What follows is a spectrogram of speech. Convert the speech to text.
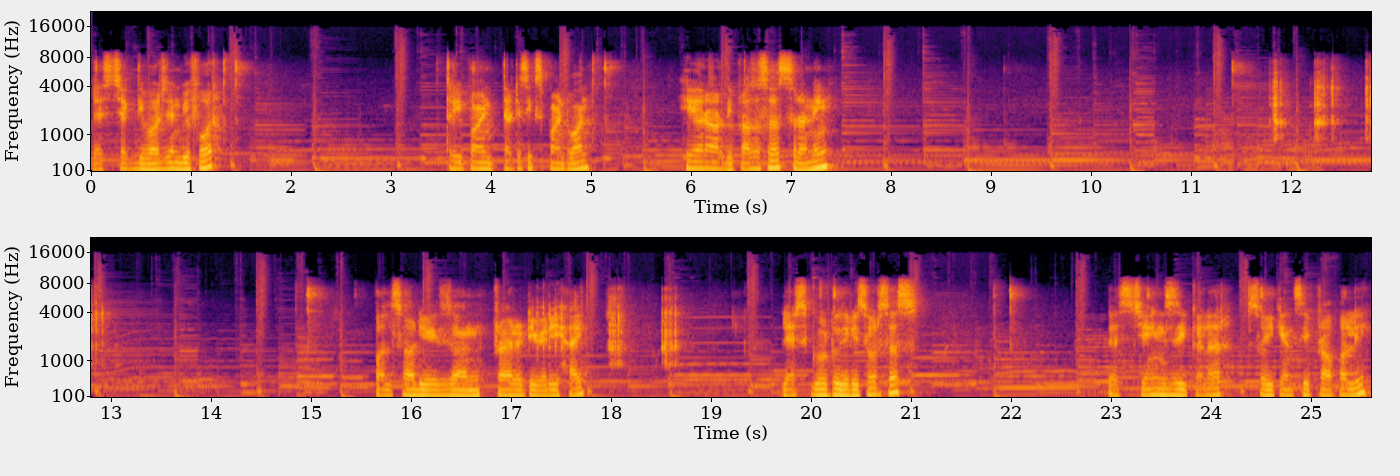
Let's check the version before. 3.36.1 here are the processes running. Pulse audio is on priority very high. Let's go to the resources. Let's change the color so you can see properly.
